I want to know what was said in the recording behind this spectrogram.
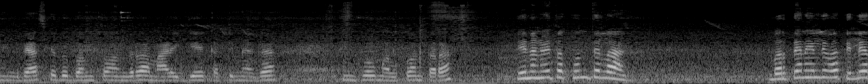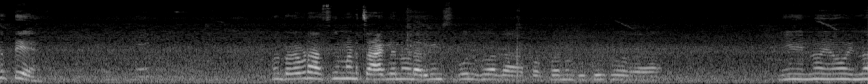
ಹಿಂಗೆ ಬ್ಯಾಸ್ಗೆದು ಬಂತು ಅಂದ್ರೆ ಮಾಳಿಗೆ ಕತ್ತಿನಾಗ ಹಿಂಗೆ ಹೋಗಿ ಮಲ್ಕೊಂತಾರ. ಏ ಕುಂತಿಲ್ಲ. ಬರ್ತೇನೆ ಇಲ್ಲಿ ಇವತ್ತು ಇಲ್ಲೇ ಇರ್ತಿ. ಒಂದು ಬಡ ಬಡ ಹಾಸಿಗೆ ಮಾಡಿ ಚಾಗ್ಲಿ ನೋಡಿ, ಅರವಿಂದ್ ಸ್ಕೂಲ್ಗೆ ಹೋದ, ಪಪ್ಪನು ದುಡ್ಡಿಗೆ ಹೋದ. ನೀವು ಇನ್ನೂ ಏನೋ ಇನ್ನೂ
